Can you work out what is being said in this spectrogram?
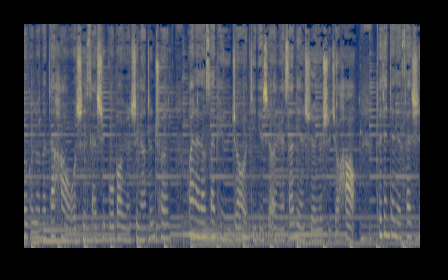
各位观众，大家好，我是赛事播报员是梁真纯，欢迎来到赛评宇宙。今天是二零二三年十二月十九号，推荐焦点赛事，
